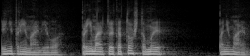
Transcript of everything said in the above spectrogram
и не принимаем его. Принимаем только то, что мы понимаем.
